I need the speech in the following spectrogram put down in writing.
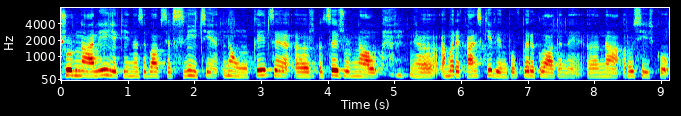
журналі, який називався В світі науки. Це, цей журнал американський, він був перекладений на російську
